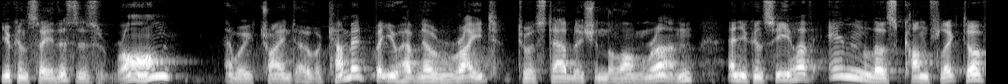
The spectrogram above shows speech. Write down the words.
you can say this is wrong and we're trying to overcome it, but you have no right to establish in the long run. And you can see you have endless conflict of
